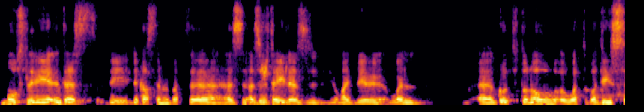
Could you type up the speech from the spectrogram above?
mostly interests the, the customer, but uh, as, as retailers, you might be well uh, good to know what, what these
